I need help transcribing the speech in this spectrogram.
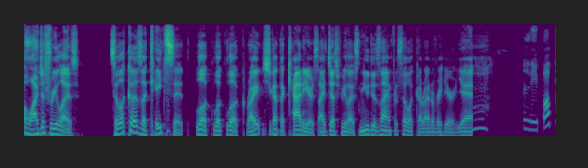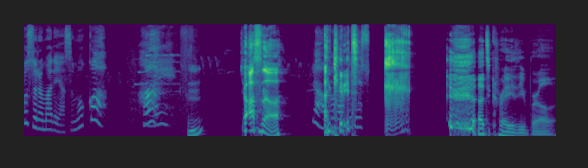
Oh, I just realized. Silica is a Cait Sith. Look, look, look, right? She got the cat ears. I just realized. New design for Silica right over here. Yeah. Hmm? Asuna! And Kirit! That's crazy, bro.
